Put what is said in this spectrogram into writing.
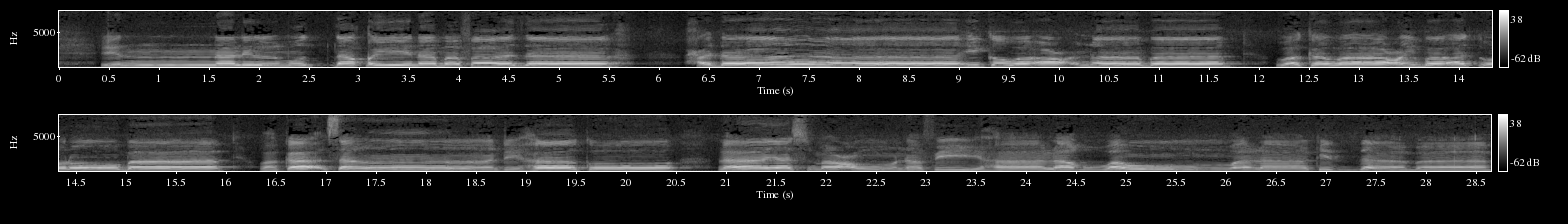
إن للمتقين مفازا. حدائق وأعنابا وكواعب أترابا وكأسا دهاقا لا يسمعون فيها لغوا ولا كذابا.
